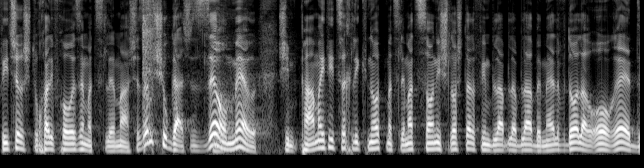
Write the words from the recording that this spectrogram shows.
פיצ'ר שתוכל לבחור איזה מצלמה, שזה משוגע, שזה אומר שאם פעם הייתי צריך לקנות מצלמת סוני 3000 בלה בלה בלה ב-100 אלף דולר, או רד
